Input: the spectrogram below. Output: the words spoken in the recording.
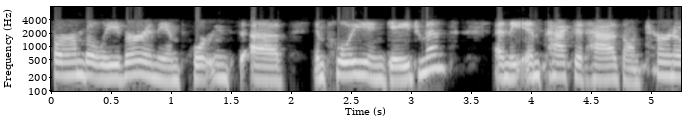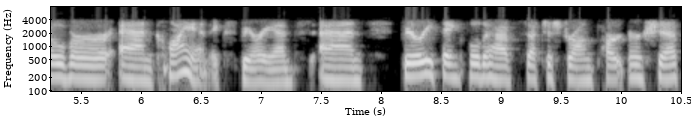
firm believer in the importance of employee engagement and the impact it has on turnover and client experience. And very thankful to have such a strong partnership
